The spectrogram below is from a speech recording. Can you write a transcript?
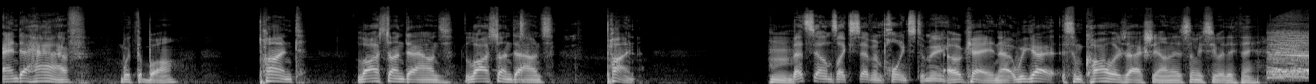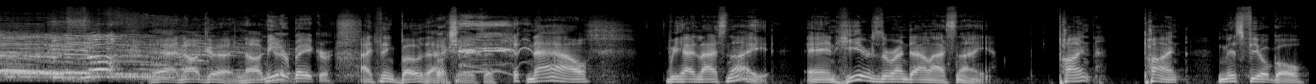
and a half with the ball, punt, lost on downs, lost on downs, punt. Hmm. That sounds like seven points to me. Okay, now we got some callers actually on this. Let me see what they think. Yeah, not good. Not me good. or Baker? I think both actually. So now we had last night, and here's the rundown last night: punt, punt, missed field goal,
